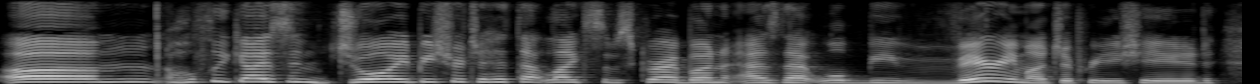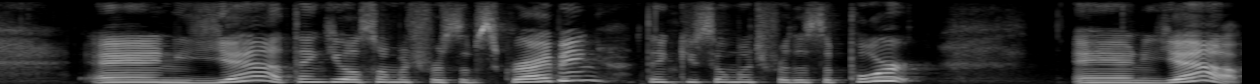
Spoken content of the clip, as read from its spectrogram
Um, hopefully you guys enjoy. Be sure to hit that like, subscribe button, as that will be very much appreciated. And yeah, thank you all so much for subscribing. Thank you so much for the support. And yeah.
